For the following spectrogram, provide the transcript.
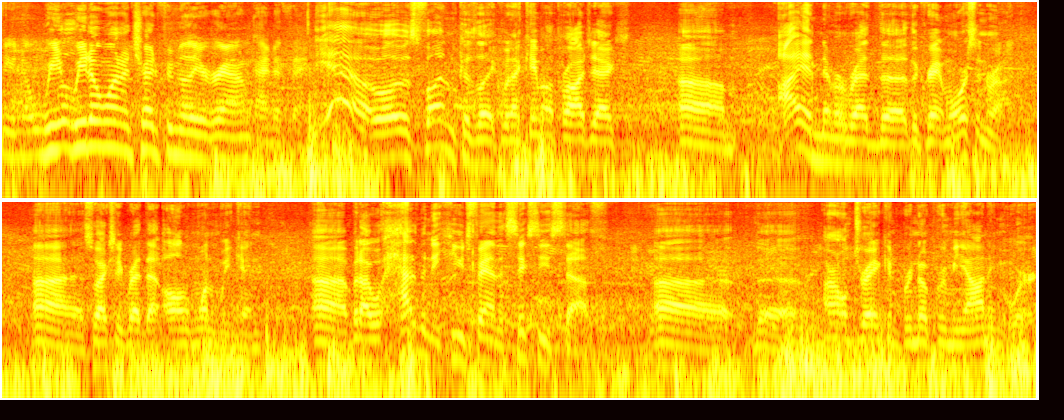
you know we, we don't want to tread familiar ground kind of thing. Yeah, well, it was fun because like when I came on the project, um, I had never read the the Grant Morrison run, uh, so I actually read that all in one weekend. Uh, but I had been a huge fan of the '60s stuff, uh, the Arnold Drake and Bruno Premiani work.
